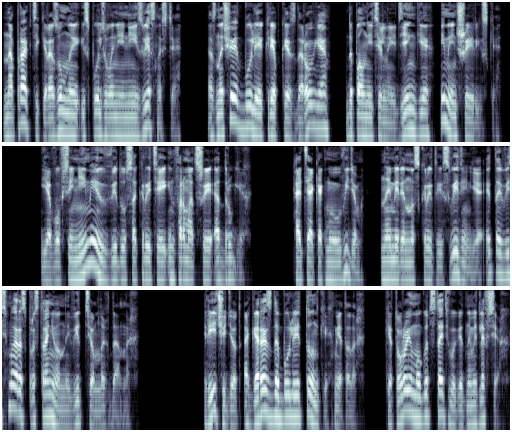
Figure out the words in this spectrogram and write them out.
На практике разумное использование неизвестности означает более крепкое здоровье, дополнительные деньги и меньшие риски. Я вовсе не имею в виду сокрытие информации от других. Хотя, как мы увидим, намеренно скрытые сведения — это весьма распространенный вид темных данных. Речь идет о гораздо более тонких методах, которые могут стать выгодными для всех.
